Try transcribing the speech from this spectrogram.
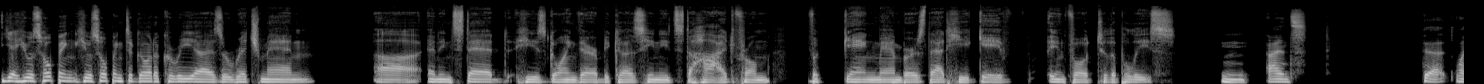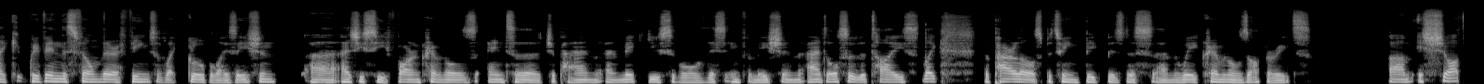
Yeah, he was hoping he was hoping to go to Korea as a rich man, uh, and instead he's going there because he needs to hide from the gang members that he gave info to the police. Mm. And that, like, within this film, there are themes of like globalization. Uh, as you see foreign criminals enter Japan and make use of all of this information, and also the ties, like the parallels between big business and the way criminals operate. Um, it's shot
